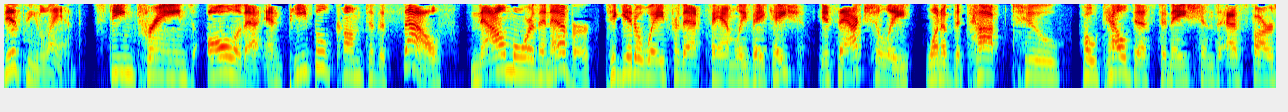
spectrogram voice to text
Disneyland. Steam trains, all of that. And people come to the South now more than ever to get away for that family vacation. It's actually one of the top two hotel destinations as far as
